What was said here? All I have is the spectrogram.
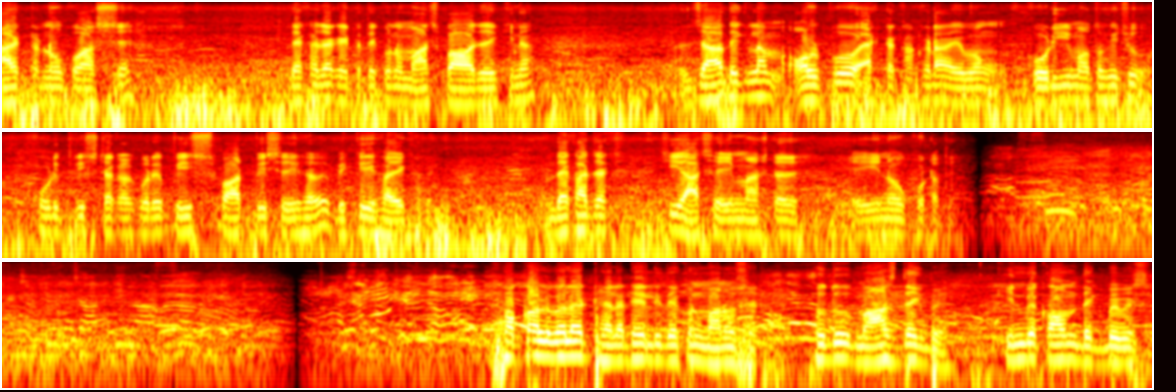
আরেকটা নৌকো আসছে। দেখা যাক এটাতে কোনো মাছ পাওয়া যায় কি না যা দেখলাম, অল্প একটা কাঁকড়া এবং কড়ি মতো কিছু কুড়ি ত্রিশ টাকা করে পিস পার পিস এইভাবে বিক্রি হয় এখানে। দেখা যাক কি আছে এই মাছটার, এই নৌকোটাতে। সকালবেলায় ঠেলাঠেলি দেখুন মানুষের। শুধু মাছ দেখবে, কিনবে, কম দেখবে বেশি।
